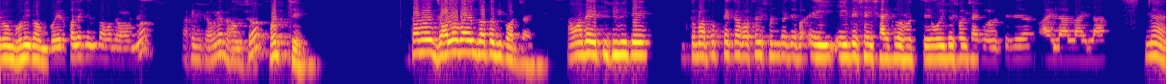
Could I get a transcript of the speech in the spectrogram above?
এবং ভূমিকম্প, এর ফলে কিন্তু আমাদের অরণ্য প্রাকৃতিক কারণে ধ্বংস হচ্ছে। তারপরে জলবায়ুগত বিপর্যয়। আমাদের পৃথিবীতে তোমার প্রত্যেকটা বছরই শুনবে যে এই এই দেশে এই সাইক্লোন হচ্ছে, ওই দেশে ওই সাইক্লোন হচ্ছে, যে আইলা, লাইলা হ্যাঁ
